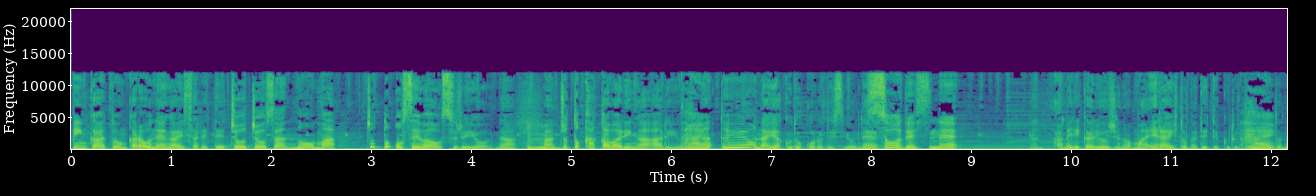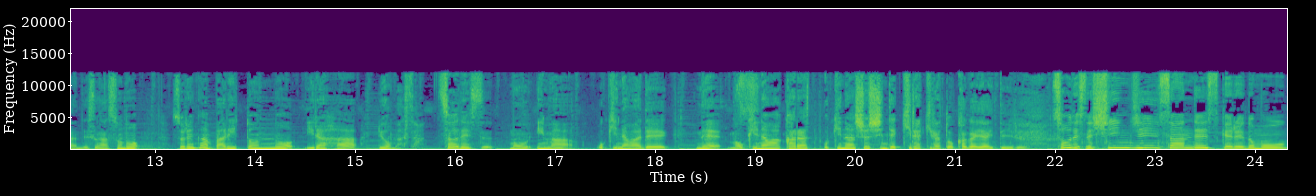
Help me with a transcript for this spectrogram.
ピンカートンからお願いされて町長さんのまあちょっとお世話をするような、うん、まあ、ちょっと関わりがあるような、はい、というような役どころですよね。そうですねアメリカ領事の、まあ、偉い人が出てくるということなんですが、はい、そのそれがバリトンのイラハ龍馬さん。そうです。もう今沖縄でね、まあ、沖縄から沖縄出身でキラキラと輝いている。そうですね。新人さんですけれども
